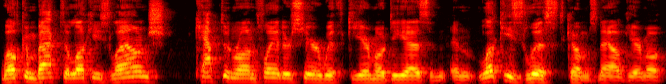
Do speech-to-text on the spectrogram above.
Welcome back to Lucky's Lounge. Captain Ron Flanders here with Guillermo Diaz, and, and Lucky's list comes now, Guillermo,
